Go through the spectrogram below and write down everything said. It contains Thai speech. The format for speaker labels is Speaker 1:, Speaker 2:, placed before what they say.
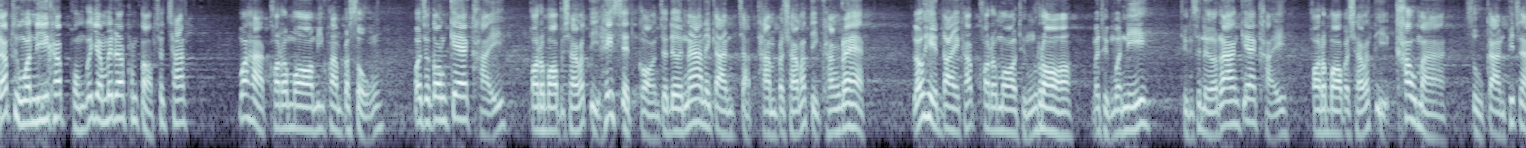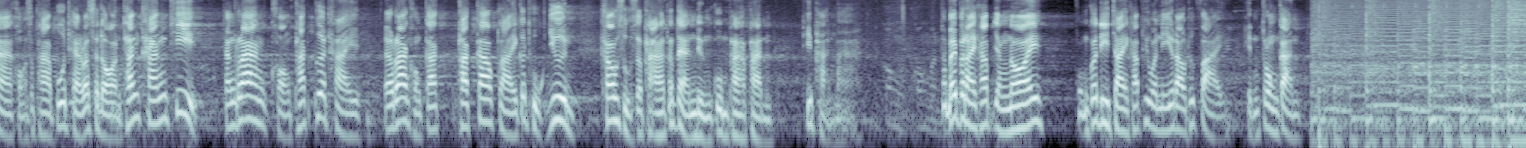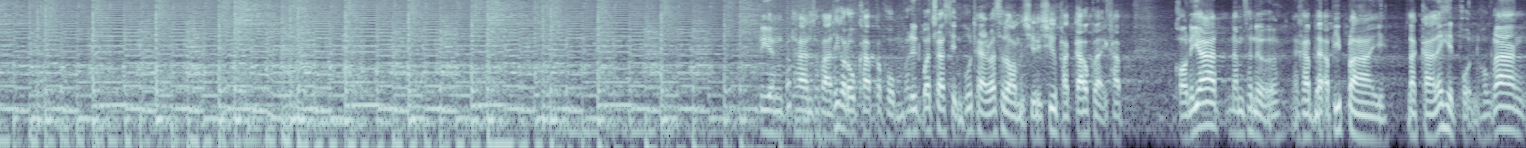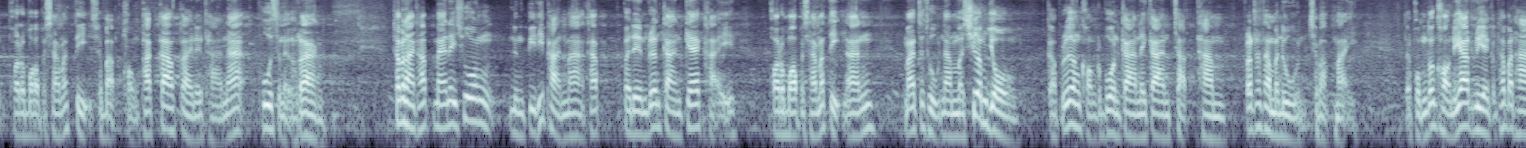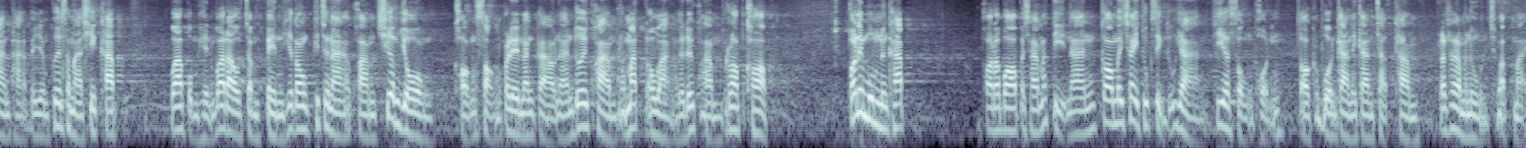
Speaker 1: นับถึงวันนี้ครับผมก็ยังไม่ได้รับคำตอบชัดๆ ว่าหากคอรมอมีความประสงค์ ว่าจะต้องแก้ไขพรบประชามติให้เสร็จก่อนจะเดินหน้าในการจัดทำประชามติครั้งแรก แล้วเหตุใดครับคอรมอถึงรอมาถึงวันนี้ถึงเสนอร่างแก้ไขพรบประชามติเข้ามาสู่การพิจารณาของสภาผู้แทนราษฎร ทั้งๆที่ทั้งร่างของพรรคเพื่อไทย และร่างของพรรคก้าวไกลก็ถูกยื่นเข้าสู่สภาตั้งแต่หนึ่งกุมภาพันธ์ที่ผ่านมา แต่ไม่เป็นไรครับอย่างน้อย ผมก็ดีใจครับที่วันนี้เราทุกฝ่ายเห็นตรงกัน เรียนประธานสภาที่เคารพครับกับผมพริตวัชรศิลป์ผู้แทนรัศดรบัญชีรายชื่อพรรคก้าวไกลครับขออนุญาตนำเสนอนะครับและอภิปรายหลักการและเหตุผลของร่างพรบประชามติ ฉบับของพรรคก้าวไกลในฐานะผู้เสนอร่างท่านประธานครับแม้ในช่วงหนึ่งปีที่ผ่านมาครับประเด็นเรื่องการแก้ไขพรบประชามตินั้นมักจะถูกนำมาเชื่อมโยงกับเรื่องของกระบวนการในการจัดทำรัฐธรรมนูญ ฉบับใหม่ แต่ผมต้องขออนุญาตเรียนกับท่านประธานผ่านไปยังเพื่อนสมาชิกครับว่าผมเห็นว่าเราจำเป็นที่ต้องพิจารณาความเชื่อมโยง ของสองประเด็นดังกล่าวนั้น ด้วยความระมัดระวังและด้วยความรอบคอบ เพราะในมุมหนึ่งครับพรบประชามตินั้นก็ไม่ใช่ทุกสิ่งทุกอย่างที่จะส่งผลต่อกระบวนการในการจัดทำรัฐธรรมนูญฉบับใหม่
